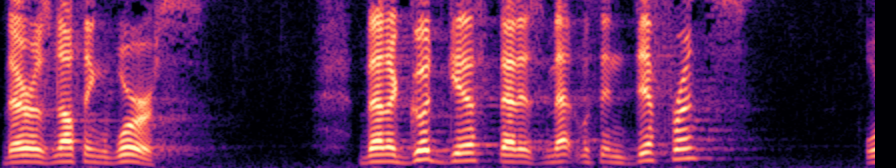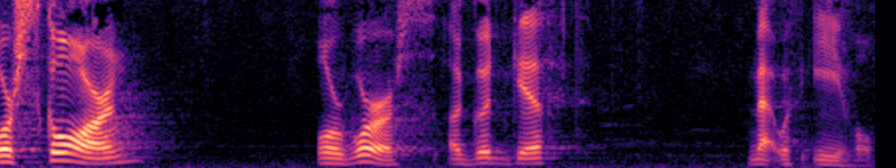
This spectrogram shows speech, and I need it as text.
There is nothing worse than a good gift that is met with indifference or scorn, or worse, a good gift met with evil.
